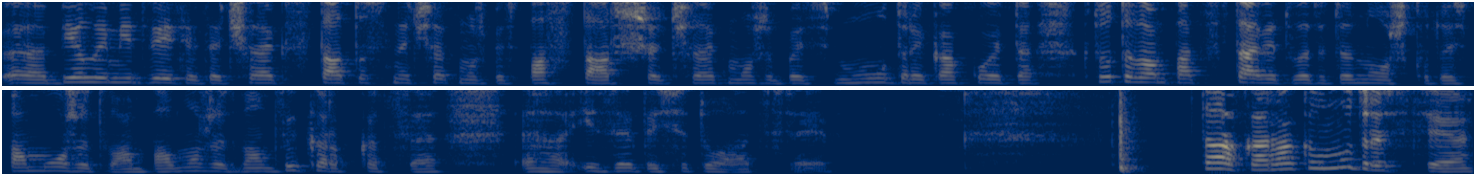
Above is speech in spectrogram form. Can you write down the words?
Э, белый медведь – это человек статусный, человек, может быть, постарше, человек, может быть, мудрый какой-то. Кто-то вам подставит вот эту ножку, то есть поможет вам, поможет вам выкарабкаться э, из этой ситуации. Так, оракул мудрости.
